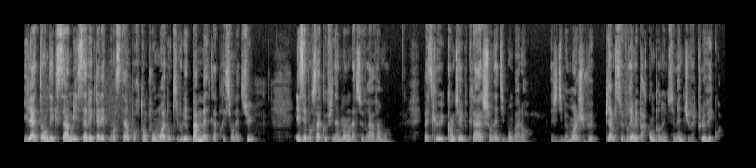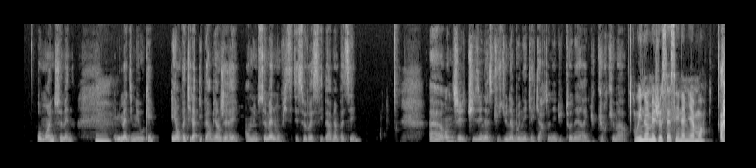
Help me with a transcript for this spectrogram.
il attendait que ça, mais il savait que l'allaitement c'était important pour moi, donc il voulait pas me mettre la pression là-dessus. Et c'est pour ça que finalement, on l'a sevré à 20 mois. Parce que quand j'ai eu le clash, on a dit bon bah alors, j'ai dit bah moi je veux bien le sevrer, mais par contre pendant une semaine tu vas te lever quoi, au moins une semaine. Hmm. Et lui m'a dit mais ok. Et en fait il a hyper bien géré. En une semaine mon fils était sevré, c'est hyper bien passé. Euh, on- j'ai utilisé une astuce d'une abonnée qui a cartonné du tonnerre avec du curcuma. Oui, non, mais je sais, c'est une amie à moi. Ah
